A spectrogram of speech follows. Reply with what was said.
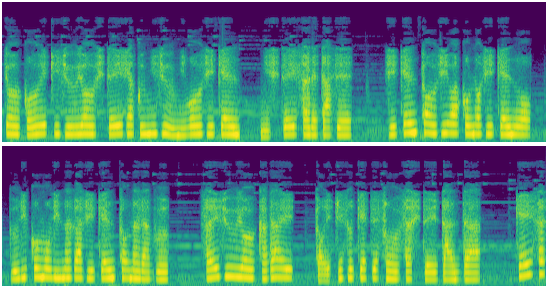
庁広域重要指定122号事件に指定されたぜ。事件当時はこの事件を、グリコ森永事件と並ぶ、最重要課題、と位置づけて捜査していたんだ。警察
